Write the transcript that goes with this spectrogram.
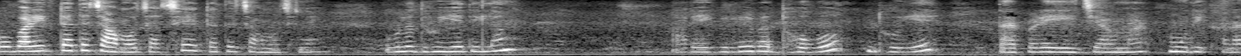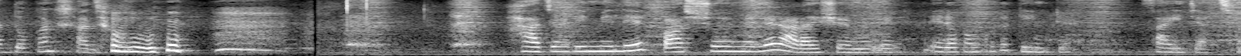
ও বাড়িরটাতে চামচ আছে, এটাতে চামচ নেই। ওগুলো ধুয়ে দিলাম। আর এগুলো এবার ধোবো, ধুয়ে তারপরে এই যে আমার মুদিখানার দোকান সাজাবো। হাজার এমএলের পাঁচশো এমএলের আড়াইশো এমএলের এরকম করে তিনটে সাইজ আছে।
